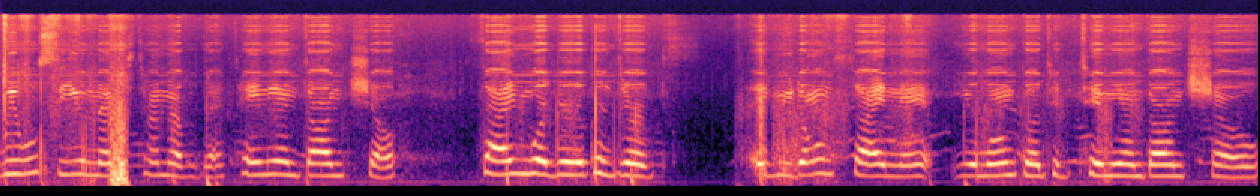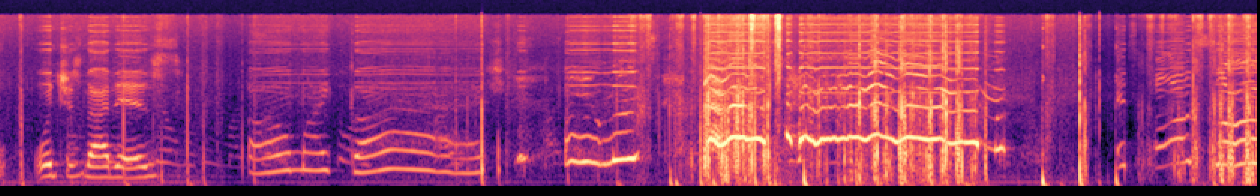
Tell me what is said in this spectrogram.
we will see you next time of the Tammy and Don show. Sign what you're preserved. If you don't sign it, you won't go to Timmy and Don's show, which is that is. Oh my gosh. Oh, look. It's awesome.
